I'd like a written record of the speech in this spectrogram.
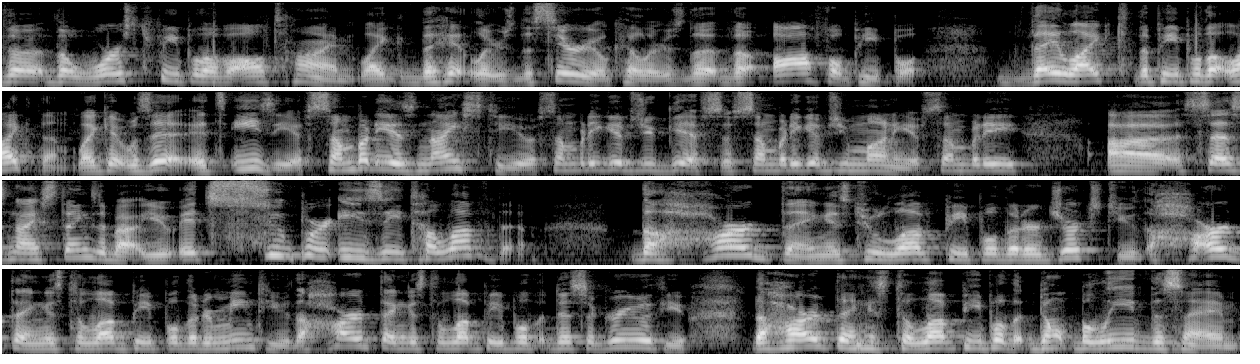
the the worst people of all time, like the Hitlers, the serial killers, the the awful people, they liked the people that liked them. Like it was it. It's easy. If somebody is nice to you, if somebody gives you gifts, if somebody gives you money, if somebody uh, says nice things about you, it's super easy to love them. The hard thing is to love people that are jerks to you. The hard thing is to love people that are mean to you. The hard thing is to love people that disagree with you. The hard thing is to love people that don't believe the same.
